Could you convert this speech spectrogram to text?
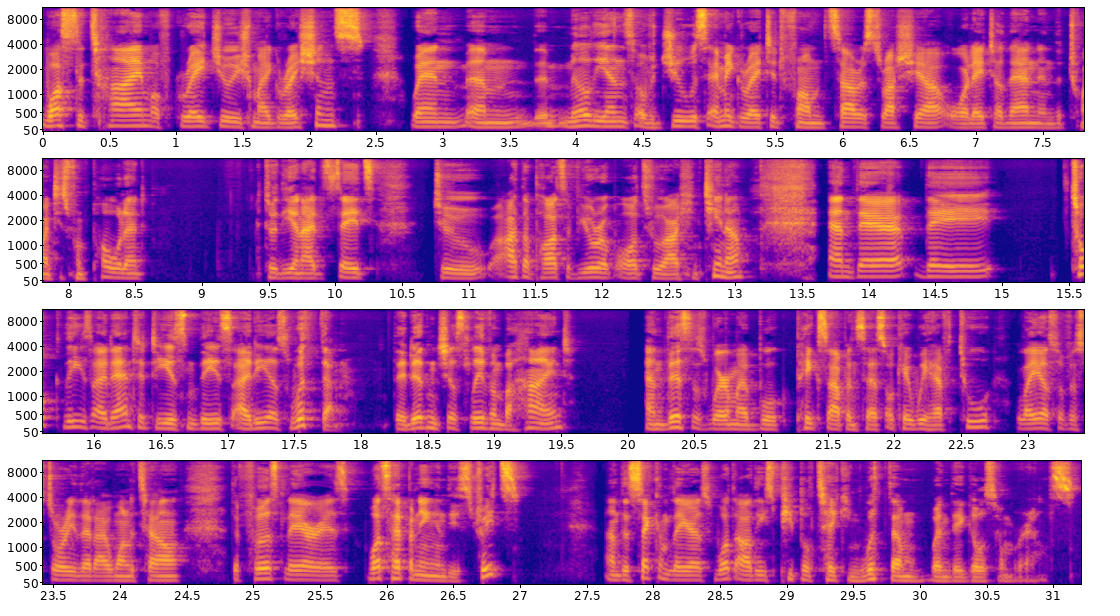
was the time of great Jewish migrations when um, millions of Jews emigrated from Tsarist Russia or later then in the 20s from Poland to the United States to other parts of Europe or to Argentina. And there they took these identities and these ideas with them. They didn't just leave them behind. And this is where my book picks up and says, okay, we have two layers of a story that I want to tell. The first layer is what's happening in these streets. And the second layer is what are these people taking with them when they go somewhere else?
